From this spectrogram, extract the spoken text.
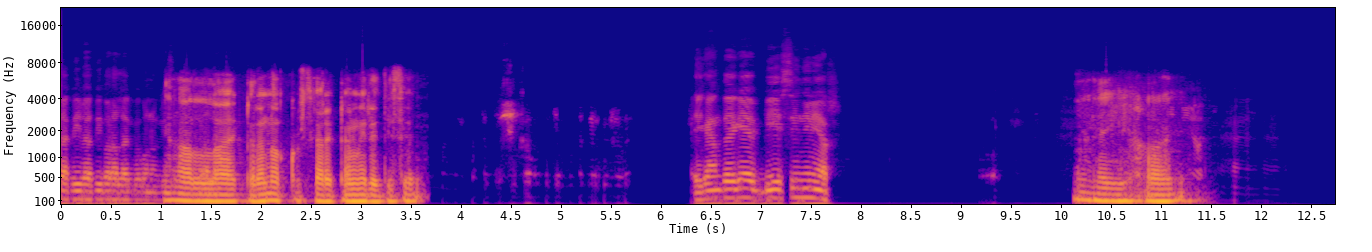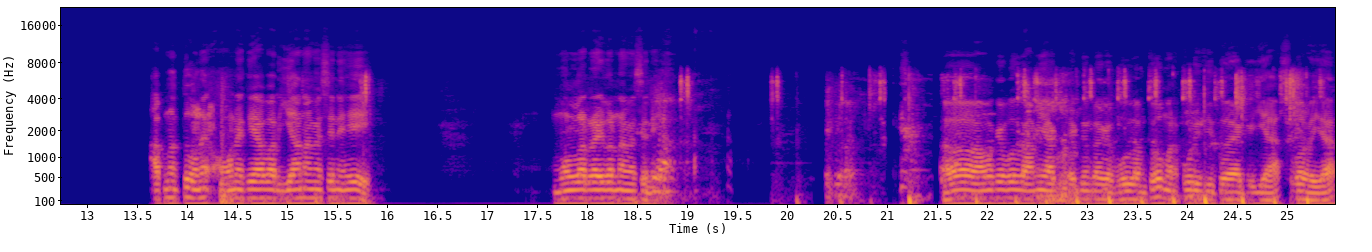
চাকরি বাকরি করা লাগবে কোনো কিছু। আল্লাহ একটা নক করছে আরেকটা মেরে দিছে। এখান থেকে বিএসসি ইঞ্জিনিয়ার এই হয়। আপনার তো অনেক অনেকে আবার ইয়া নামে চেনে হে মোল্লা ড্রাইভার নামে চেনে। আমাকে বলল আমি একদিন আগে বললাম তো মানে পরিচিত এক ইয়া সুপারভাইজার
